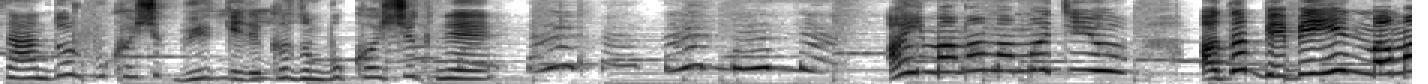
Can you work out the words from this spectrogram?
sen? Dur bu kaşık büyük gelir kızım. Bu kaşık ne? Ay mama mama diyor. Ada bebeğin mama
